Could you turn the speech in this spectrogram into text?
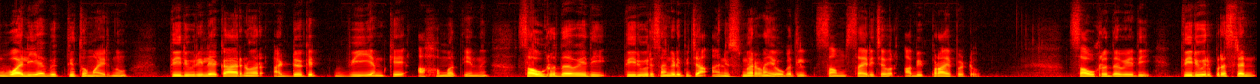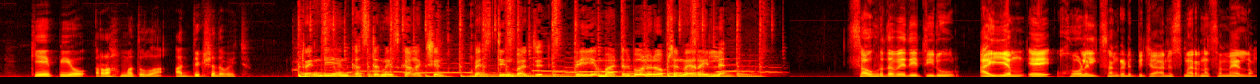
വലിയ വ്യക്തിത്വമായിരുന്നു തിരൂരിലെ കാരണവർ advocate V M K Ahammed എന്ന് സൗഹൃദവേദി തിരൂർ സംഘടിപ്പിച്ച അനുസ്മരണ യോഗത്തിൽ സംസാരിച്ചവർ അഭിപ്രായപ്പെട്ടു. Sauhrudavedi Tirur president K P O Rahmathulla അധ്യക്ഷത വഹിച്ചു. Trendy and customise collection best in budget തെയ്യം പാട്ടിൽ പോലൊരു ഓപ്ഷൻ വേറെ ഇല്ല. Sauhrudavedi Tirur I M A ഹാളിൽ സംഘടിപ്പിച്ച അനുസ്മരണ സമ്മേളനം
